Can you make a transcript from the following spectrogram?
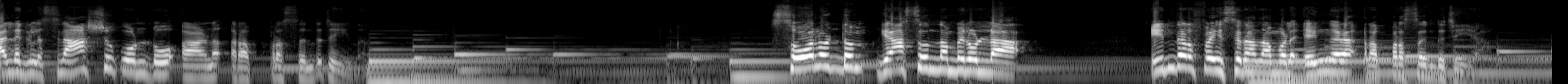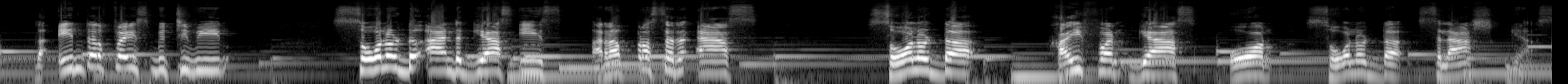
അല്ലെങ്കിൽ സ്ലാഷ് കൊണ്ടോ ആണ് റെപ്രസെന്റ് ചെയ്യുന്നത്. സോളിഡും ഗ്യാസും തമ്മിലുള്ള ഇന്റർഫേസിനെ നമ്മൾ എങ്ങനെ റെപ്രസെന്റ് ചെയ്യാം? The interface between solid and gas is represented as solid hyphen gas or solid slash gas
